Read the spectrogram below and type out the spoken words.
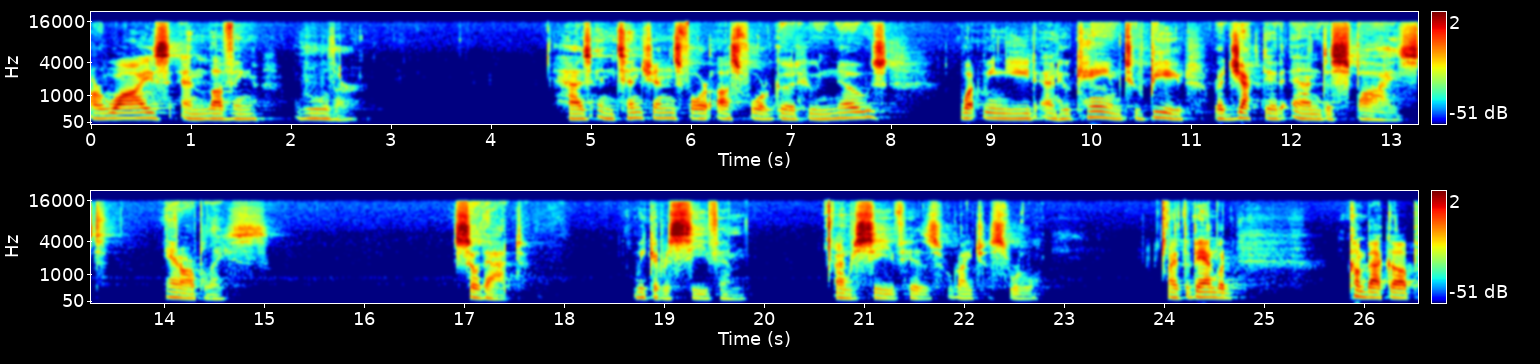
Our wise and loving ruler has intentions for us for good, who knows what we need and who came to be rejected and despised in our place so that we could receive him and receive his righteous rule. If the band would come back up.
